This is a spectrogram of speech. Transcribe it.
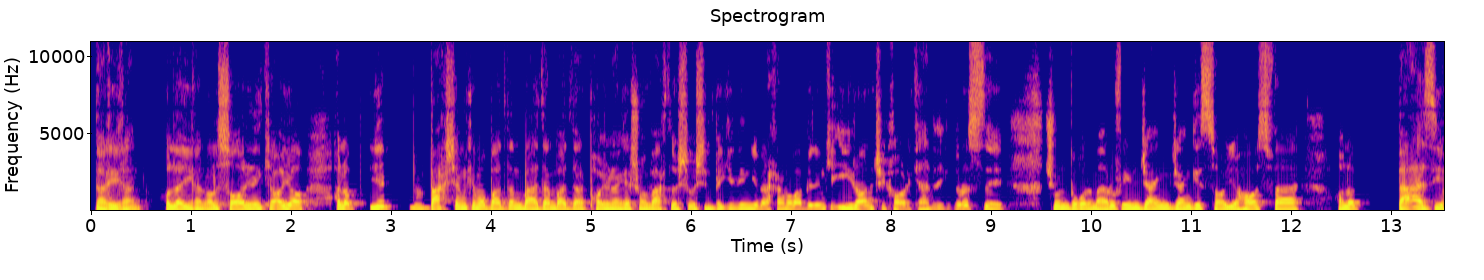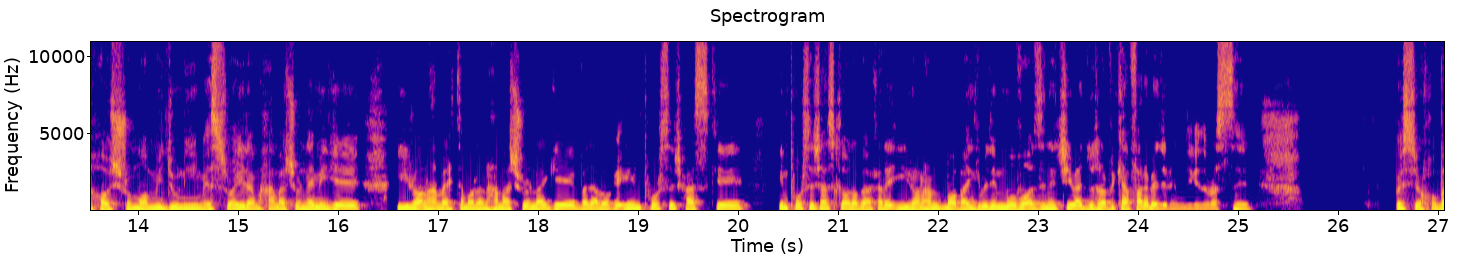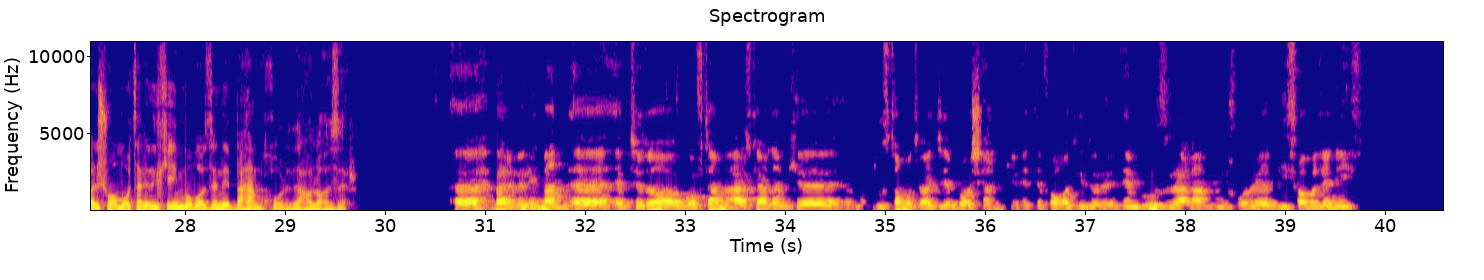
دقیقا. حالا دقیقا. حالا سوال اینه که آیا حالا یه بخشی هم که ما بعدا بعدا باید در پایان اگه شما وقت داشته باشین بگید اینکه بالاخره ما باید بدونیم که ایران چی کار کرده. که درسته؟ چون به قول معروف این جنگ جنگ سایه هاست و حالا بعضی هاش رو ما می‌دونیم. اسرائیل هم همش رو نمیگه. ایران هم احتمالا همش رو نگه و در واقع این پرسش هست که این پرسش هست که حالا بالاخره ایران هم ما برای اینکه بدیم موازنه چی و دو طرف کفر رو بدونیم دیگه درسته؟ بسیار خوب. ولی شما معتقدید که این موازنه به هم خورده حال حاضر؟ بله. ببینید من ابتدا گفتم عرض کردم که دوستان متوجه باشن که اتفاقاتی که داره امروز رقم می‌خوره بی سابقه نیست.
